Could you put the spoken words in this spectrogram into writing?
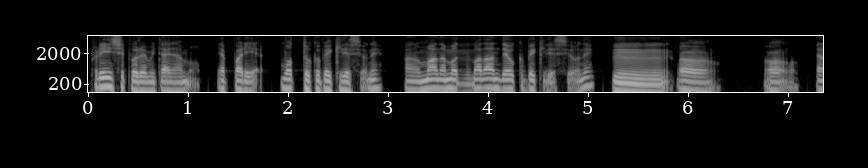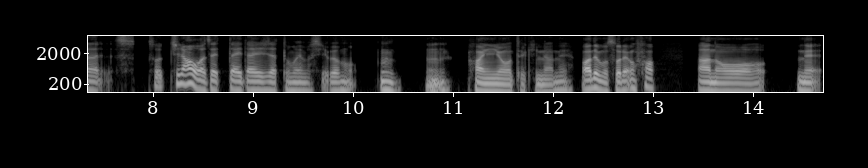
プリンシプルみたいなのも、やっぱり持っておくべきですよね。あの学ぶうん学んでおくべきですよね。うんうん。うん。そそっちの方が絶対大事だと思います、自分も。うん。うん汎用的なねまあでもそれも あのね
